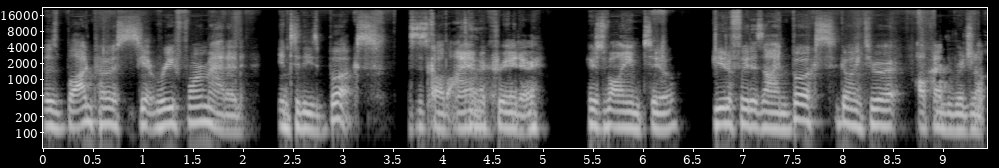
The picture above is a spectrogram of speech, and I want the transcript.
Those blog posts get reformatted into these books. This is called I Am a Creator. Here's volume two. Beautifully designed books going through it, all kinds of original.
